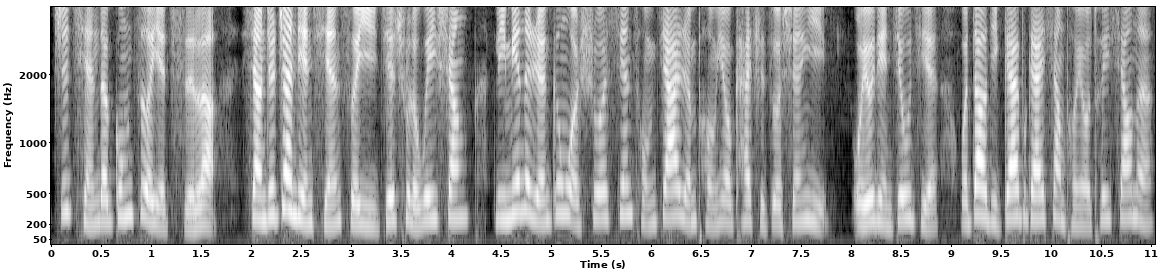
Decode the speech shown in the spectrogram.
之前的工作也辞了，想着赚点钱，所以接触了微商。里面的人跟我说，先从家人朋友开始做生意，我有点纠结，我到底该不该向朋友推销呢？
